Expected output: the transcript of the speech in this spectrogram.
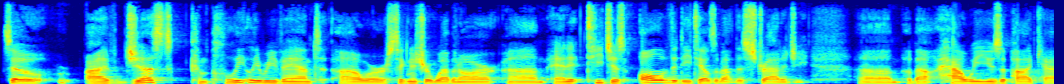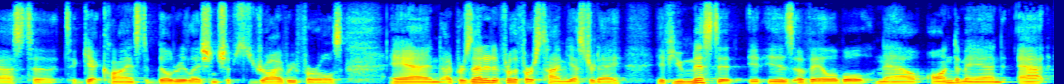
So, I've just completely revamped our signature webinar, um, and it teaches all of the details about this strategy um, about how we use a podcast to, to get clients, to build relationships, to drive referrals. And I presented it for the first time yesterday. If you missed it, it is available now on demand at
